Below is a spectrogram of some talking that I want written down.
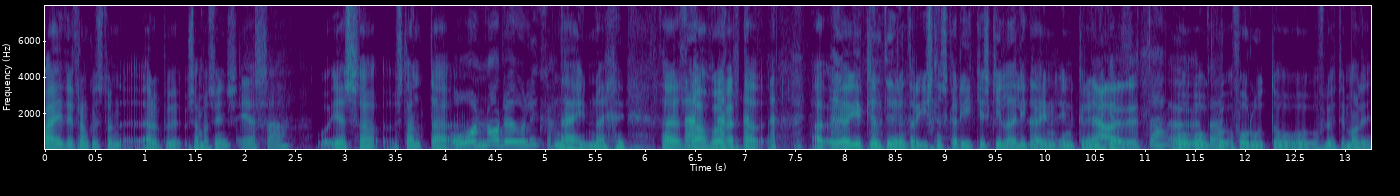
bæði framkvæmdastjórnin er samansins. ESA? Ég standa og Norrögu líka. Nei, nei, það er svo áhugavert að, að, að ég glemdi þér endar Íslenska ríki skilaði líka inn, inn greinagerð og, og, og fór út og, og flutti máli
